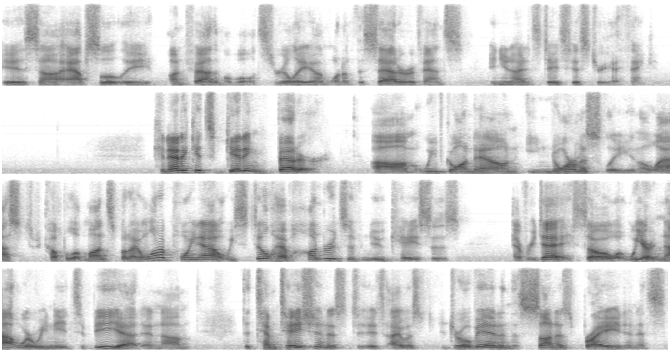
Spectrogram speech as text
is uh, absolutely unfathomable. It's really um, one of the sadder events in United States history, I think. Connecticut's getting better. Um, we've gone down enormously in the last couple of months, but I want to point out we still have hundreds of new cases every day. So we are not where we need to be yet. And um, the temptation is, to, is, I was drove in and the sun is bright and it's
